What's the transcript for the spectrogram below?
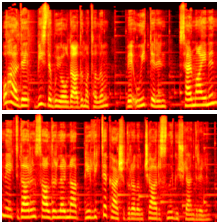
O halde biz de bu yolda adım atalım ve UİT'lerin sermayenin ve iktidarın saldırılarına birlikte karşı duralım çağrısını güçlendirelim.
